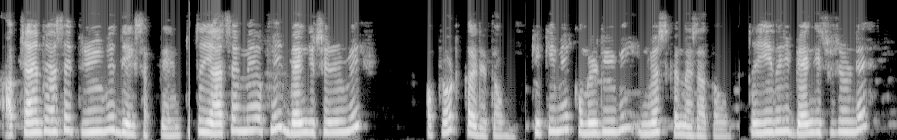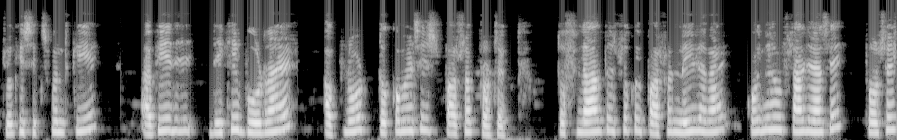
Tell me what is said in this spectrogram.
आप चाहें तो ऐसे प्रीव्यू भी देख सकते हैं। तो यहाँ से मैं अपनी बैंक स्टेटमेंट भी अपलोड कर देता हूँ। क्योंकि मैं कम्युनिटी में भी इन्वेस्ट करना चाहता हूँ। तो ये मेरी बैंक स्टेटमेंट है, जो कि सिक्स मंथ की है। अभी देखिए बोल रहा है upload documents is password project तो फ़िलहाल तो इसमें कोई पासवर्ड नहीं लगा है। कोई नहीं, हम फ़िलहाल यहाँ से प्रोसेस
